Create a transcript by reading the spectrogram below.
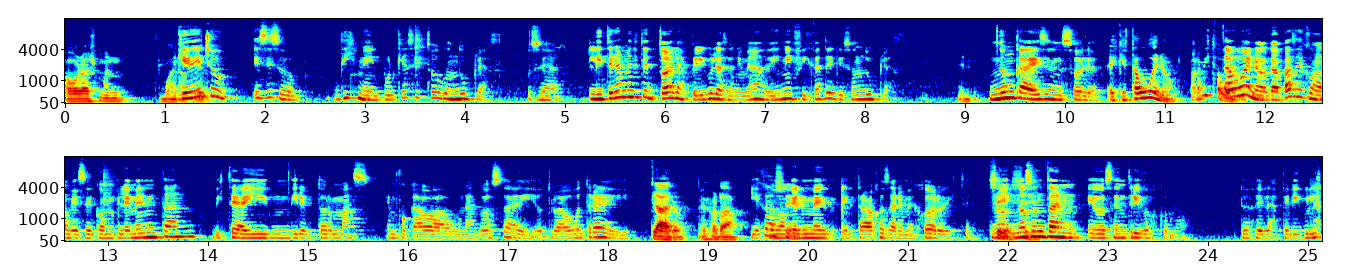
Howard Ashman. Bueno, que de eh, hecho es eso, Disney, ¿por qué haces todo con duplas? O sea, literalmente todas las películas animadas de Disney, fíjate que son duplas. en- Nunca es en solo. es que está bueno, para mí está, Está bueno, capaz es como que se complementan, viste, hay un director más enfocado a una cosa y otro a otra y, Claro, es verdad. y es No, como sí. que el, me- el trabajo sale mejor, viste. No, Sí, no sí. son tan egocéntricos como los de las películas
